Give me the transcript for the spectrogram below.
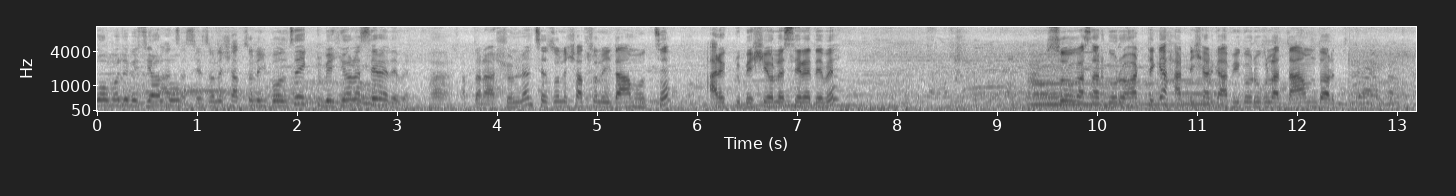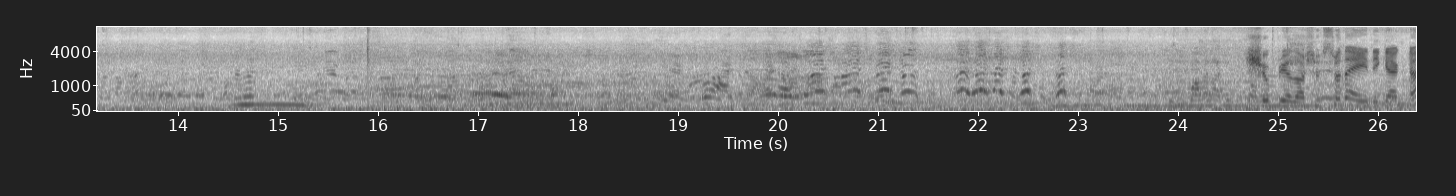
কম হলে বেশি আলবো আচ্ছা ছেচল্লিশ সাতচল্লিশ বলছে একটু বেশি হলে ছেড়ে দেবেন হ্যাঁ। আপনারা শুনলেন ছেচল্লিশ সাতচল্লিশ দাম হচ্ছে আর একটু বেশি হলে ছেড়ে দেবে। চৌগাছার গরুহাট থেকে হাড্ডিসার গাভী গরুগুলার দাম দর সুপ্রিয় দর্শক শ্রোতা, এইদিকে একটা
